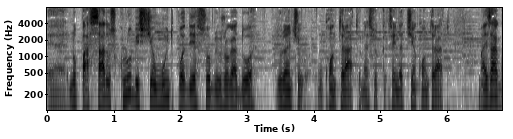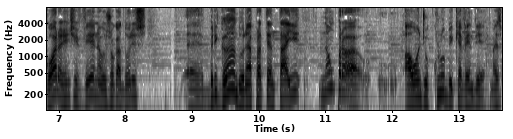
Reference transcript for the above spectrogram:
é, no passado os clubes tinham muito poder sobre o jogador durante o, o contrato, né? Se, se ainda tinha contrato. Mas agora a gente vê, né? Os jogadores é, brigando, né? Para tentar ir não para aonde o clube quer vender, mas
